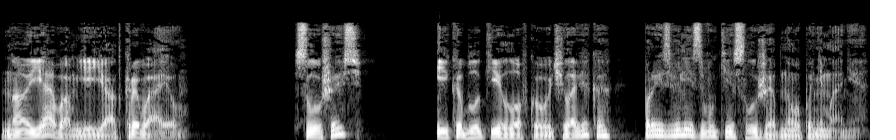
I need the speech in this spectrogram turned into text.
но я вам ее открываю». «Слушаюсь». И каблуки ловкого человека произвели звуки служебного понимания.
